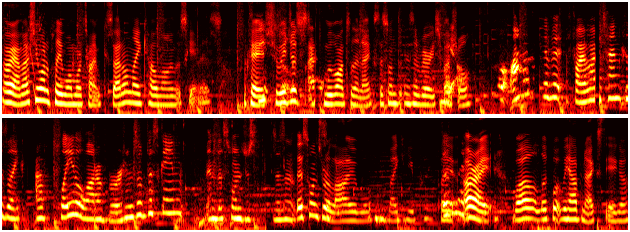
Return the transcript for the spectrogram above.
Alright, I'm actually want to play one more time because I don't like how long this game is. Okay, should we just move on to the next? This one isn't very special. Well, I'm gonna give it five out of ten because like I've played a lot of versions of this game, and this one just doesn't. This one's reliable. Like you play it. Doesn't it- All right. Well, look what we have next, Diego.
